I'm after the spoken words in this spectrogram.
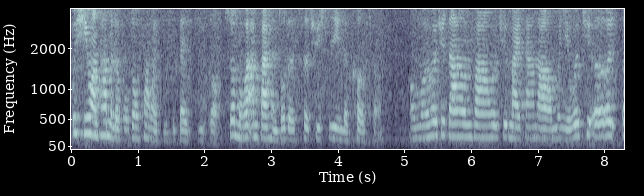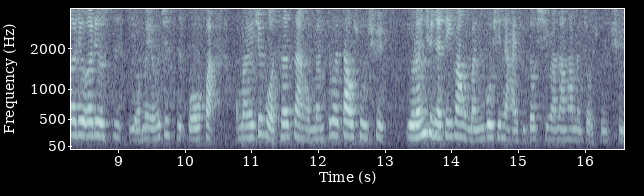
不希望他们的活动范围只是在机构，所以我们会安排很多的社区适应的课程。我们会去大润发，会去麦当劳，我们也会去二二二六二六四级，我们也会去史博物馆，我们也去火车站，我们都会到处去有人群的地方，我们木星的孩子都希望让他们走出去。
